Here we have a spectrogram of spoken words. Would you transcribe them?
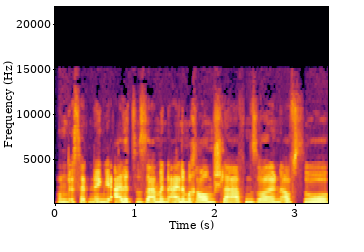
Und es hätten irgendwie alle zusammen in einem Raum schlafen sollen auf so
